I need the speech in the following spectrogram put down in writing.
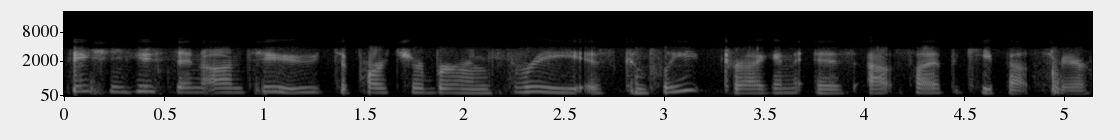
Station Houston on two, departure burn three is complete. Dragon is outside the keep out sphere.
